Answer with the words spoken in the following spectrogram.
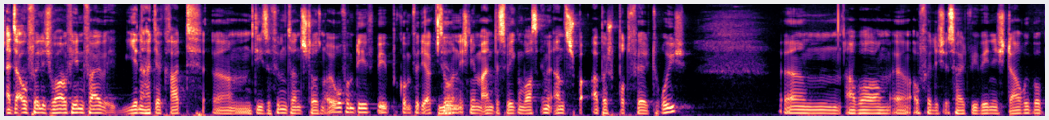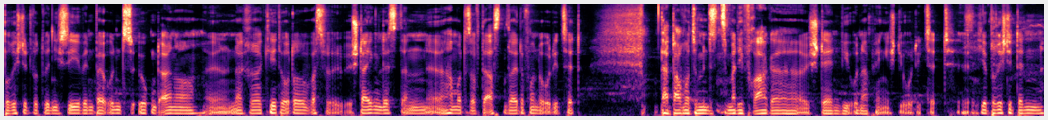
Also auffällig war auf jeden Fall, Jena hat ja gerade ähm, diese 25.000 Euro vom DFB bekommen für die Aktion. Ich nehme an, deswegen war es im Ernst Sp- Sportfeld ruhig. Ähm, aber äh, auffällig ist halt, wie wenig darüber berichtet wird, wenn ich sehe, wenn bei uns irgendeiner äh, eine Rakete oder was steigen lässt, dann äh, haben wir das auf der ersten Seite von der ODZ. Da darf man zumindest mal die Frage stellen, wie unabhängig die ODZ äh, hier berichtet, denn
